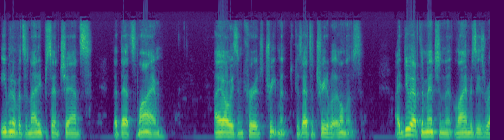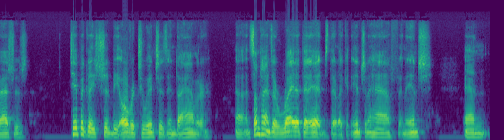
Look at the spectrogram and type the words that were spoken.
even if it's a 90% chance that that's Lyme, I always encourage treatment because that's a treatable illness. I do have to mention that Lyme disease rashes typically should be over two inches in diameter. Uh, and sometimes they're right at that edge. They're like an inch and a half, an inch, and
